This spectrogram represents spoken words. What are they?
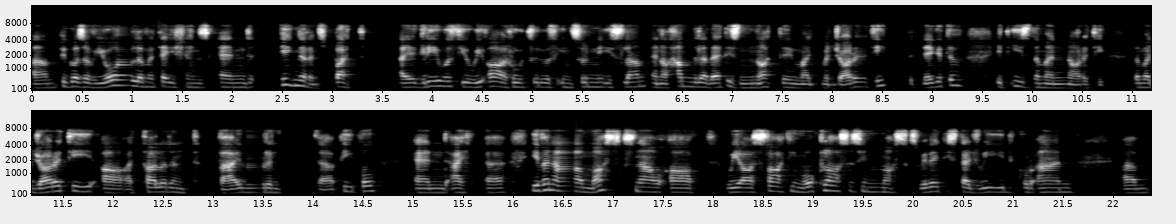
um, because of your limitations and ignorance. But I agree with you. We are rooted within Sunni Islam, and Alhamdulillah, that is not the majority, the negative. It is the minority. The majority are a tolerant, vibrant uh, people, and I, uh, even our mosques now are. We are starting more classes in mosques, whether it is Tajweed, Quran. Um,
